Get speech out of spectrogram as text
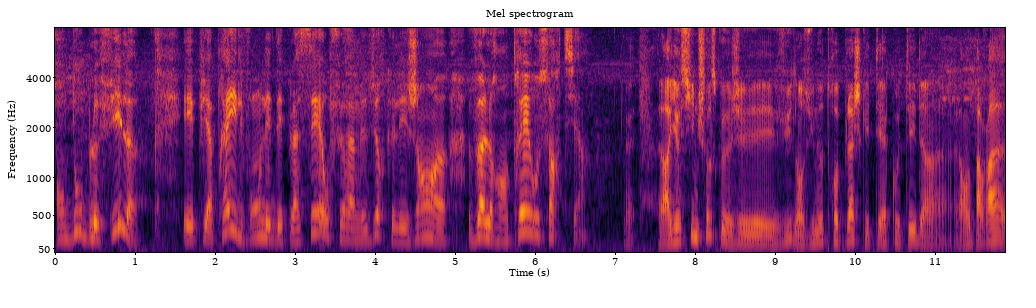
en double fil. Et puis après, ils vont les déplacer au fur et à mesure que les gens veulent rentrer ou sortir. Alors il y a aussi une chose que j'ai vue dans une autre plage qui était à côté d'un... Alors on parlera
